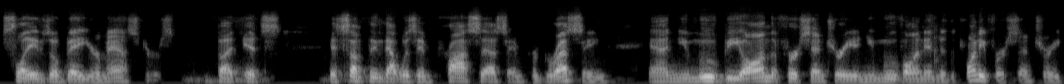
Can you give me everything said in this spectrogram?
slaves obey your masters. But it's it's something that was in process and progressing. And you move beyond the first century and you move on into the 21st century,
